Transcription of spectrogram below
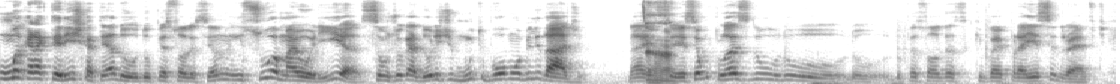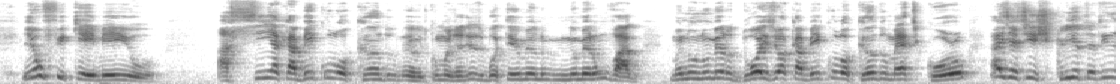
uma característica até do, do pessoal desse ano, em sua maioria, são jogadores de muito boa mobilidade. Né? Uhum. Esse, esse, é um plus do, do, do, do pessoal desse, que vai para esse draft. Eu fiquei meio assim, acabei colocando, como eu já disse, eu botei o meu número um vago. Mas no número 2 eu acabei colocando o Matt Corral. Aí já tinha escrito, já tinha,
